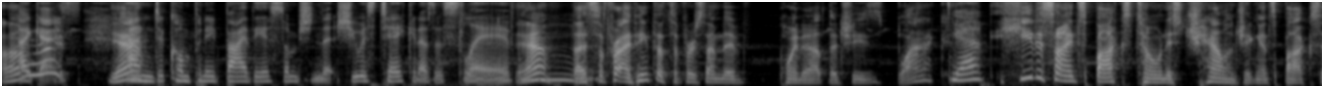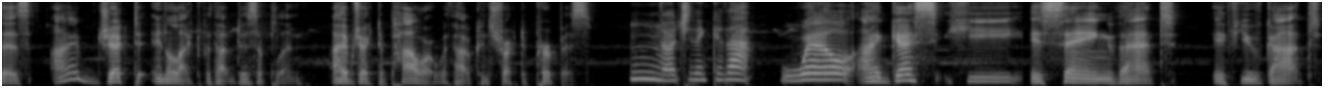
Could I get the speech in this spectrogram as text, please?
Oh, I right. guess, Yeah. and accompanied by the assumption that she was taken as a slave. Yeah. That's the fir- I think that's the first time they've pointed out that she's black. Yeah. He decides Spock's tone is challenging, and Spock says, I object to intellect without discipline. I object to power without constructive purpose. Mm, what do you think of that? Well, I guess he is saying that if you've got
